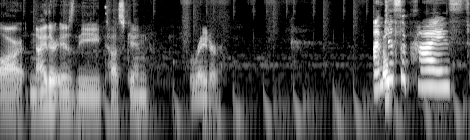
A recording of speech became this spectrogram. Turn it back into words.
are neither is the Tusken Raider. I'm Nope. just surprised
